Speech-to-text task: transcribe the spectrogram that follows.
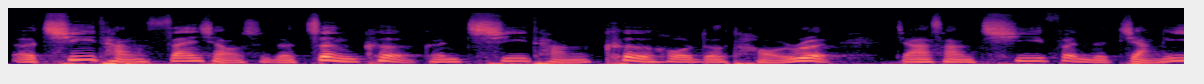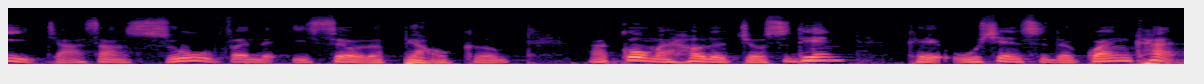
呃，七堂三小时的正课跟七堂课后的讨论，加上七份的讲义，加上十五份的 Excel 的表格。那购买后的九十天可以无限次的观看。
